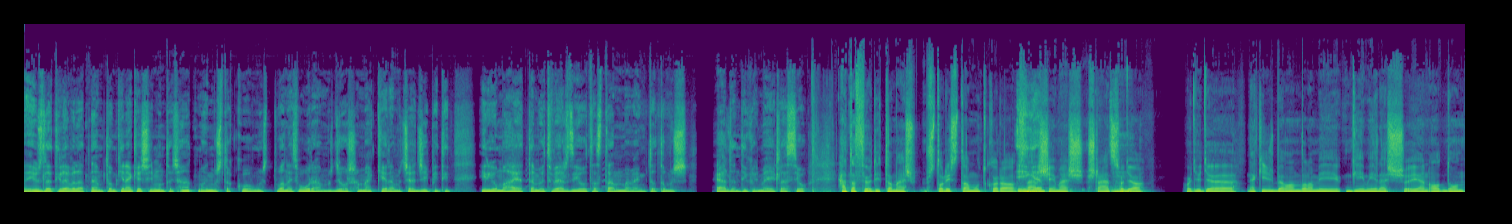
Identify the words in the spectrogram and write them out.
üzleti levelet nem tudom kinek, és így mondta, hogy hát majd most akkor most van egy órám, most gyorsan megkérem a ChatGPT-t, írjon már helyettem öt verziót, aztán majd megmutatom, és eldöntik, hogy melyik lesz jó. Hát a Földi Tamás sztorizta a múltkor a szársémás srác, hogy, a, hogy ugye neki is be van valami gmail-es ilyen addon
